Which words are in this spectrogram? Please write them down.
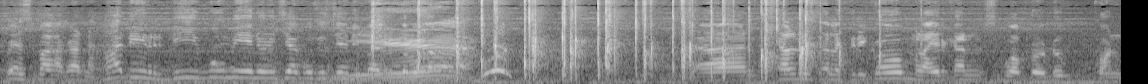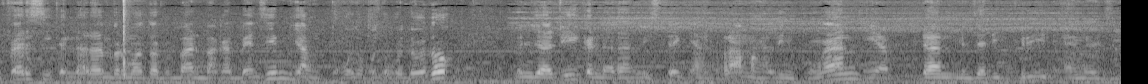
Vespa akan hadir di bumi Indonesia khususnya di Bali. Wuh. Dan Elders Electrico melahirkan sebuah produk konversi kendaraan bermotor berbahan bakar bensin yang tuk tuk tuk tuk tuk menjadi kendaraan listrik yang ramah lingkungan Yap. dan menjadi green energy.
